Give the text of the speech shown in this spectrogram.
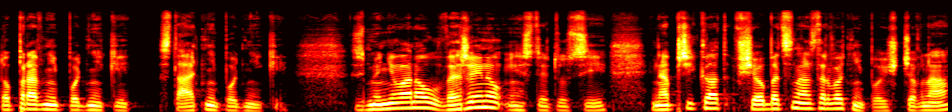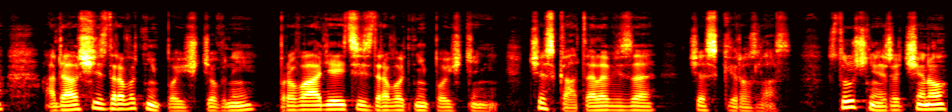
dopravní podniky, státní podniky. Zmiňovanou veřejnou institucí je například Všeobecná zdravotní pojišťovna a další zdravotní pojišťovny provádějící zdravotní pojištění, Česká televize, Český rozhlas. Stručně řečeno,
